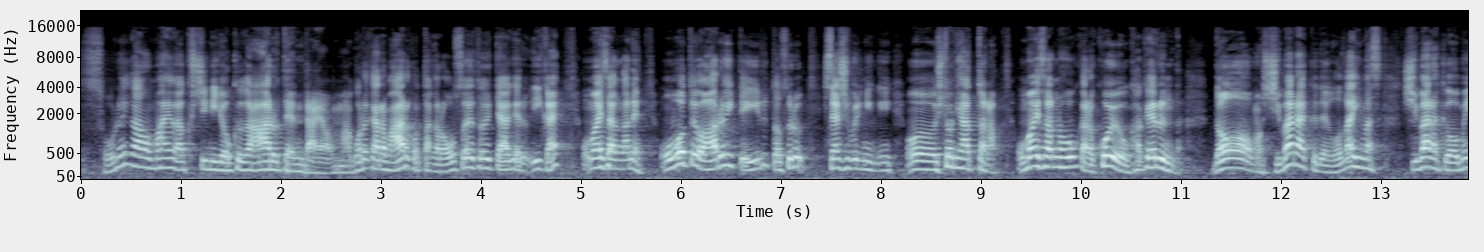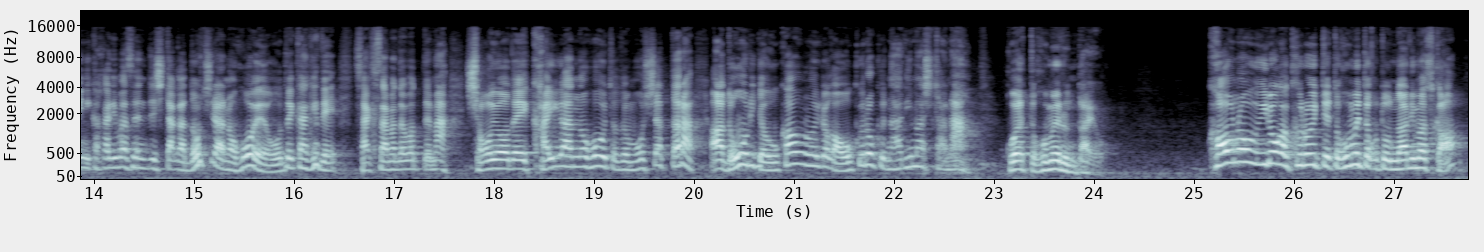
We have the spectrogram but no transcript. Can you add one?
それがお前は口に力があるてんだよ。まあこれからもあることだから教えといてあげる。いいかい？お前さんがね、表を歩いているとする。久しぶりに人に会ったら、お前さんの方から声をかけるんだ。どうもしばらくでございます。しばらくお目にかかりませんでしたが、どちらの方へお出かけで、先様でもって、まあ、商用で海岸の方へとでもおっしゃったら、あ、道理でお顔の色がお黒くなりましたな。こうやって褒めるんだよ。顔の色が黒いって言って褒めたことになりますか？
